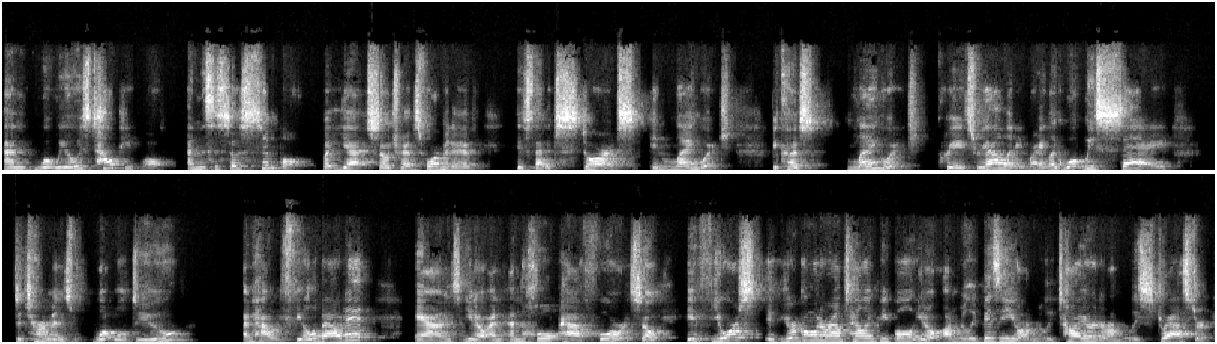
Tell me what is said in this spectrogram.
and what we always tell people and this is so simple but yet so transformative is that it starts in language because language creates reality right like what we say determines what we'll do and how we feel about it and you know and and the whole path forward so if you're if you're going around telling people you know i'm really busy or i'm really tired or i'm really stressed or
